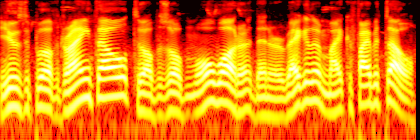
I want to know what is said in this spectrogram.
Use the pull-off drying towel to absorb more water than a regular microfiber towel.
